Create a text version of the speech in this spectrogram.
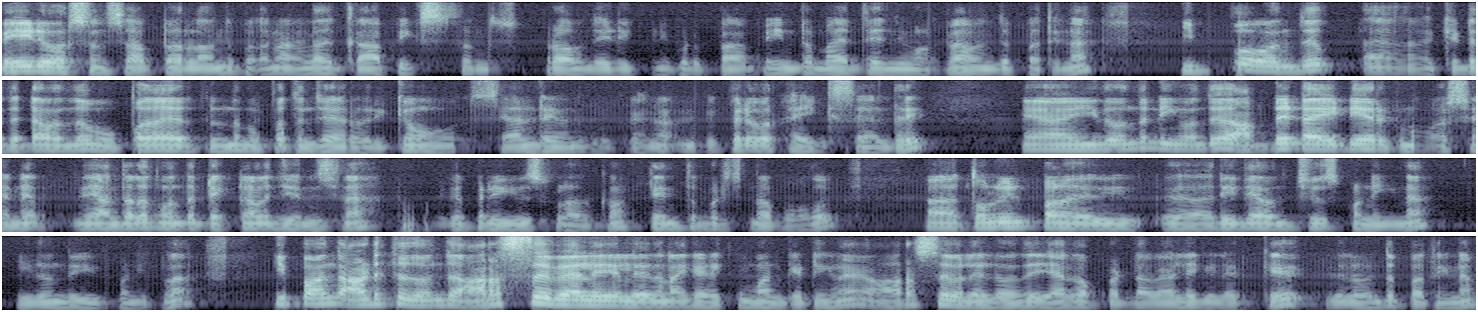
பெய்டு வருஷன் சாஃப்ட்வேரில் வந்து பார்த்தோன்னா நல்லா கிராஃபிக்ஸ் வந்து சூப்பராக வந்து எடிட் பண்ணி கொடுப்பேன் அப்படின்ற மாதிரி தெரிஞ்சவங்களுக்குலாம் வந்து பார்த்தீங்கன்னா இப்போ வந்து கிட்டத்தட்ட வந்து முப்பதாயிரத்துலேருந்து முப்பத்தஞ்சாயிரம் வரைக்கும் சேலரி வந்து கொடுக்குறாங்க. மிகப்பெரிய ஒரு ஹைக் சேலரி இது வந்து நீங்கள் வந்து அப்டேட் ஆகிட்டே இருக்கணும் வருஷன்னு அந்தளவுக்கு வந்து டெக்னாலஜி இருந்துச்சுன்னா மிகப்பெரிய யூஸ்ஃபுல்லாக இருக்கும். டென்த்து படிச்சுருந்தா போதும். தொழில்நுட்ப ரீதியாக வந்து சூஸ் பண்ணிங்கன்னா இது வந்து இது பண்ணிக்கலாம். இப்போ வந்து அடுத்தது வந்து அரசு வேலைகள் எதனா கிடைக்குமான்னு கேட்டிங்கன்னா அரசு வேலையில் வந்து ஏகப்பட்ட வேலைகள் இருக்குது இதில் வந்து பார்த்திங்கன்னா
